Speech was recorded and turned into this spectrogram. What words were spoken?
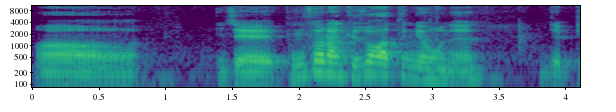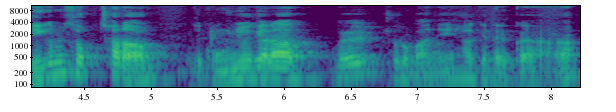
어 이제 붕소랑 규소 같은 경우는 이제 비금속처럼 이제 공유 결합을 주로 많이 하게 될 거야.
